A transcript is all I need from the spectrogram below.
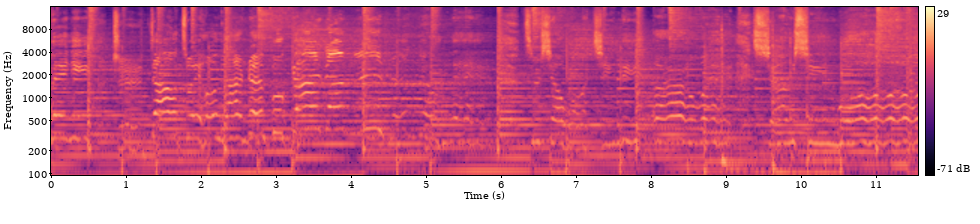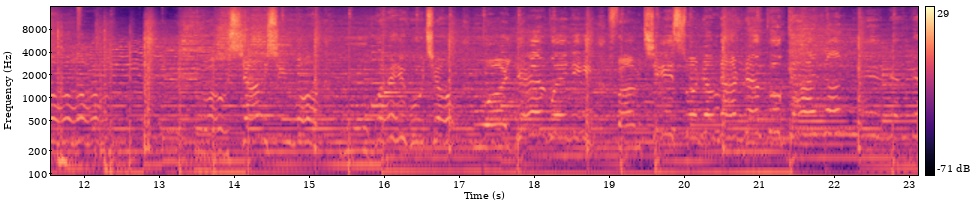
陪你，直到最后。男人不该让女人流泪，至少我尽力而为。相信我，哦，相信我，无悔无求，求，我愿为你放弃所有。男人不该让女人流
